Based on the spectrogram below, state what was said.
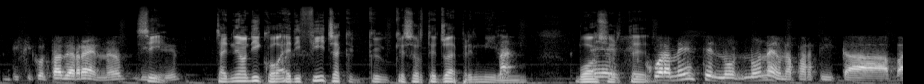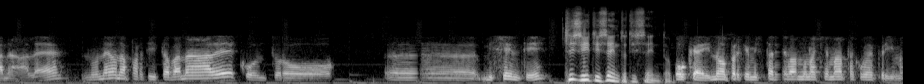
difficoltà del Ren? Sì, dici? Cioè, no, dico, è difficile che, che- sorteggio è per il Milan. Buon Eh, sorteggio. Sicuramente non, non è una partita banale, eh. non è una partita banale contro... eh, mi senti? Sì, sì, ti sento, ti sento. Ok, no, perché mi sta arrivando una chiamata come prima.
